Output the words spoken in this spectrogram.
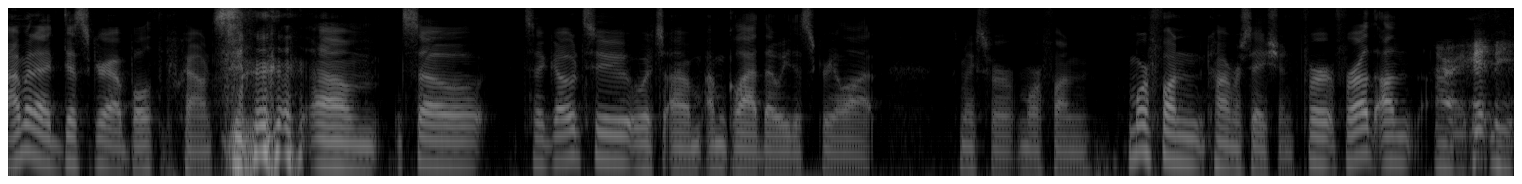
I'm gonna disagree on both counts. um, so to go to which I'm, I'm glad that we disagree a lot. This makes for more fun, more fun conversation. For for other, on All right, hit me.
